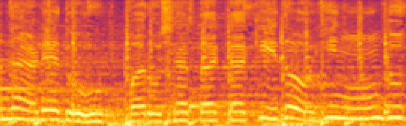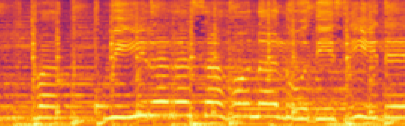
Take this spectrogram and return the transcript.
ನಡೆದು ಮರುಶತಕಕ್ಕಿದೋ ಹಿಂದುತ್ವ, ವೀರರಸ ಹೊನಲುದಿಸಿದೆ.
